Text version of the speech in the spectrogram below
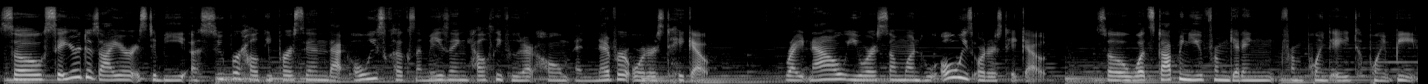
So, say your desire is to be a super healthy person that always cooks amazing, healthy food at home and never orders takeout. Right now, you are someone who always orders takeout. So, what's stopping you from getting from point A to point B?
